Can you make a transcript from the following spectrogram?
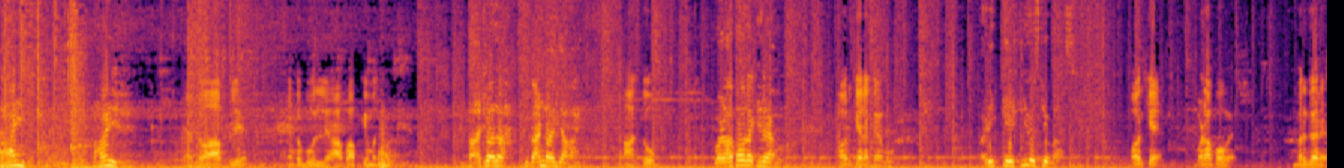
भाई भाई। या तो आप ले या तो बोल ले आप आपके मत बाज वाला दुकान डाल दिया भाई। हाँ तो? बड़ा पाव रखे रहा हो। और क्या रखा है वो? बड़ी केटली उसके पास। और क्या है? बड़ा पाव है। बर्गर है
